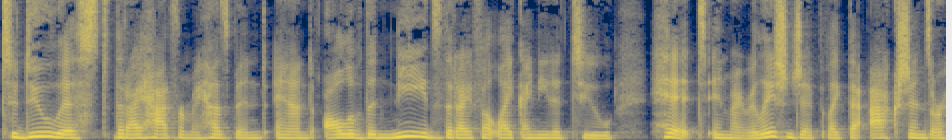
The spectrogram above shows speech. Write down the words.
to do list that I had for my husband and all of the needs that I felt like I needed to hit in my relationship, like the actions or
